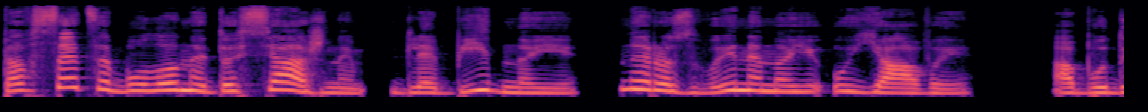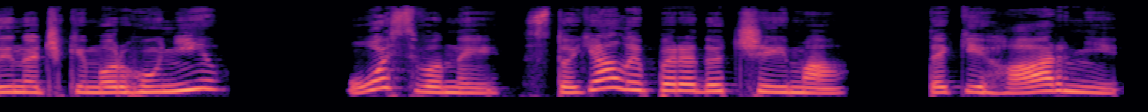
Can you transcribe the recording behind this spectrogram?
Та все це було недосяжним для бідної, нерозвиненої уяви. А будиночки моргунів ось вони стояли перед очима, такі гарні,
